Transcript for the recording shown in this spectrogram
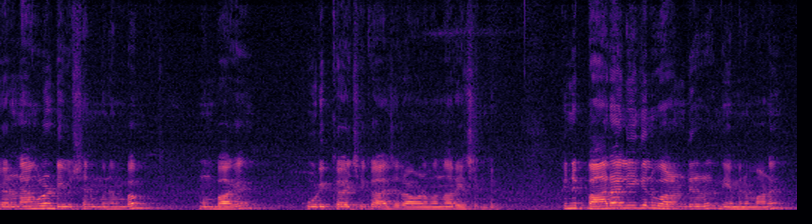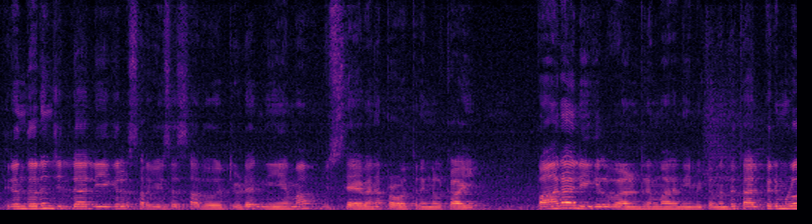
എറണാകുളം ഡിവിഷൻ മുനമ്പം മുമ്പാകെ കൂടിക്കാഴ്ചയ്ക്ക് ഹാജരാവണമെന്ന് അറിയിച്ചിട്ടുണ്ട്. പിന്നെ പാരാലീഗൽ വളണ്ടിയർ നിയമനമാണ്. തിരുവനന്തപുരം ജില്ലാ ലീഗൽ സർവീസസ് അതോറിറ്റിയുടെ നിയമ സേവന പ്രവർത്തനങ്ങൾക്കായി പാരാലീഗൽ വളണ്ടിയർമാരെ നിയമിക്കുന്നുണ്ട്. താല്പര്യമുള്ള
